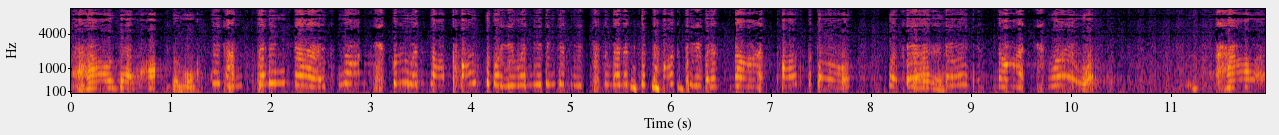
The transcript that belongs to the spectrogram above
How is that possible? Like, I'm sitting here. It's not true. It's not possible. You wouldn't even give me two minutes to talk to you, but it's not possible. What they Hey. are saying is not true. How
